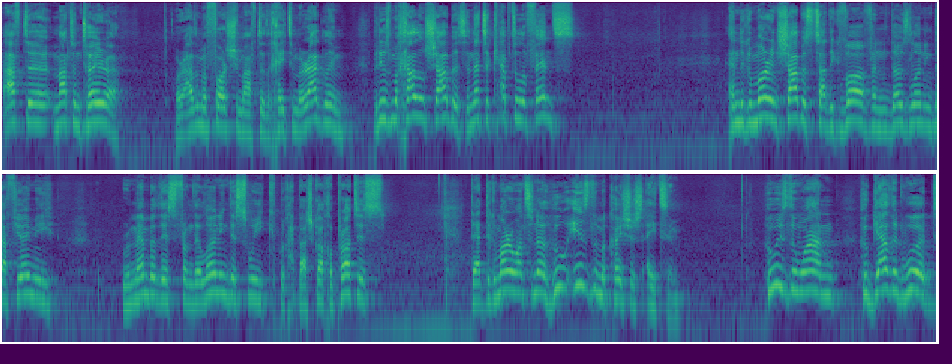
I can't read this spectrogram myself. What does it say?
after Matan Torah, or other Mefarshim after the Chetim Meraglim. But he was Mechalel Shabbos, and that's a capital offense. And the Gemara in Shabbos Tzadik Vav and those learning Daf Yomi remember this from their learning this week, Pratis, that the Gemara wants to know who is the Mekoshish Eitzim? Who is the one who gathered wood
